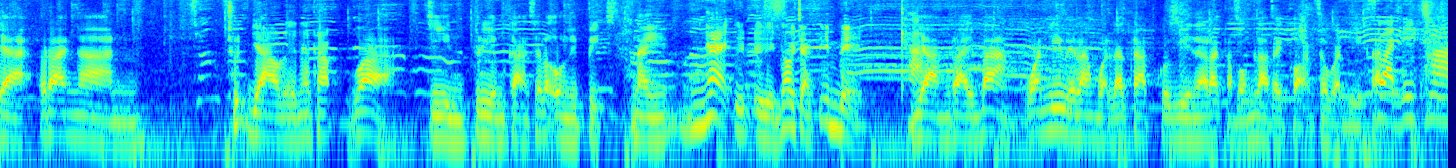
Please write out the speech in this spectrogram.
จะรายงานชุดยาวเลยนะครับว่าจีนเตรียมการสำหรับโอลิมปิกส์ในแง่อื่น ๆ นอกจากที่เบตค่ะอย่างไรบ้าง วันนี้เวลาหมดแล้วครับ คุณวีนารัตน์กับผมลาไปก่อนสวัสดีคสรับวัสดีค่ะ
